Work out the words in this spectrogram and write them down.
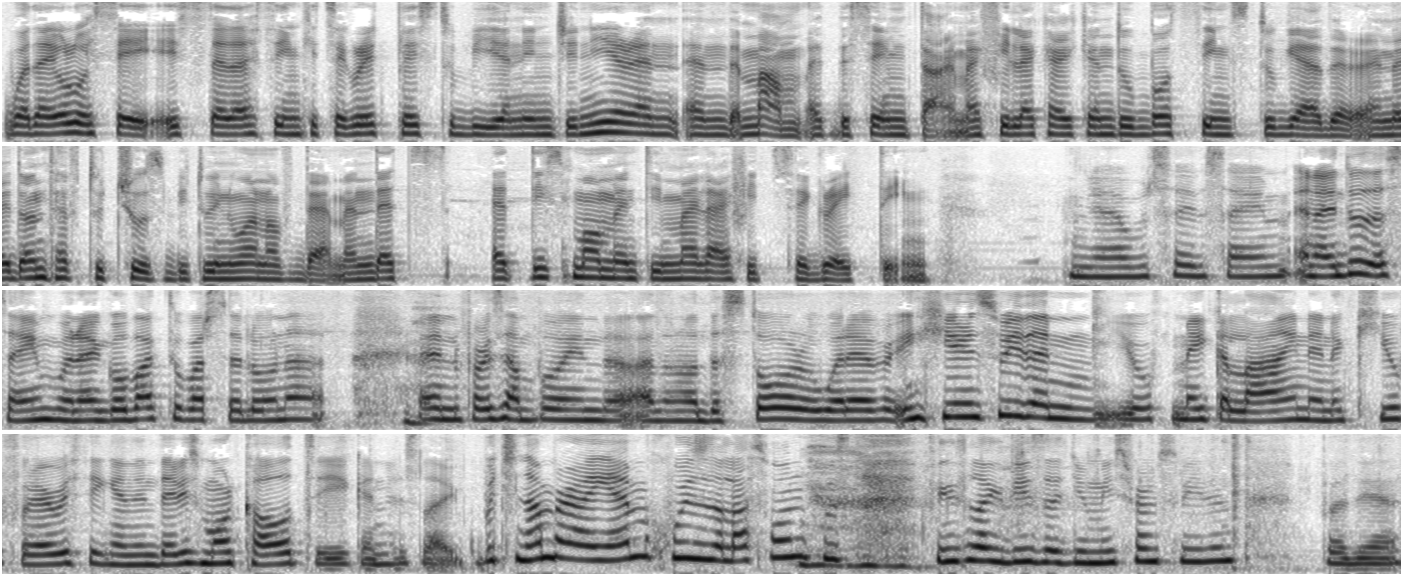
what I always say is that I think it's a great place to be an engineer and, and a mom at the same time. I feel like I can do both things together, and I don't have to choose between one of them. And that's at this moment in my life, it's a great thing. Yeah, I would say the same. And I do the same when I go back to Barcelona. and for example, in the, I don't know, the store or whatever. In here in Sweden, you make a line and a queue for everything. And then there is more chaotic. And it's like, which number I am? Who is the last one? Who's things like this that you miss from Sweden. But yeah,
